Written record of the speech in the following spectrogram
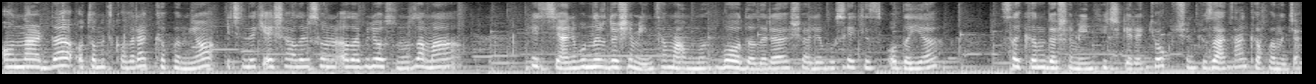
onlar da otomatik olarak kapanıyor. İçindeki eşyaları sonra alabiliyorsunuz ama hiç yani bunları döşemeyin tamam mı? Bu odaları şöyle bu 8 odayı sakın döşemeyin. Hiç gerek yok çünkü zaten kapanacak.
